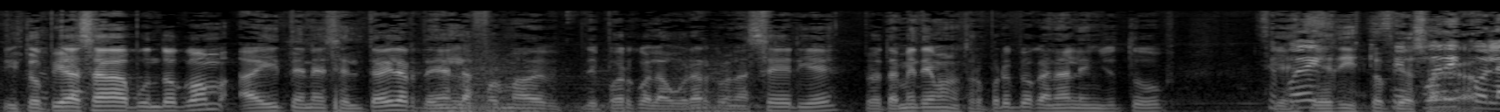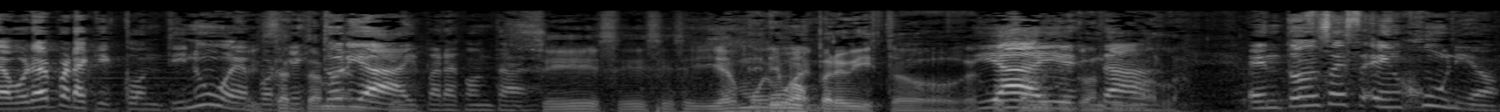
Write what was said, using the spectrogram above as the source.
Distopiasaga.com, ahí tenés el trailer, tenés la forma de, de poder colaborar con la serie, pero también tenemos nuestro propio canal en YouTube. Se que puede, es Distopia se puede Saga. colaborar para que continúe, porque historia hay para contar. Sí, sí, sí, sí. Y es muy Tenemos bueno. previsto Y ahí está. continuarla. Entonces, en junio.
